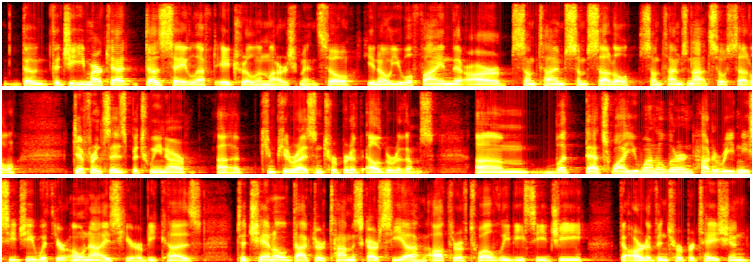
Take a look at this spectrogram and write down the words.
the, the GE Marquette does say left atrial enlargement. So, you know, you will find there are sometimes some subtle, sometimes not so subtle differences between our uh, computerized interpretive algorithms. Um, but that's why you want to learn how to read an ECG with your own eyes here, because to channel Dr. Thomas Garcia, author of 12 Lead ECG, The Art of Interpretation,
